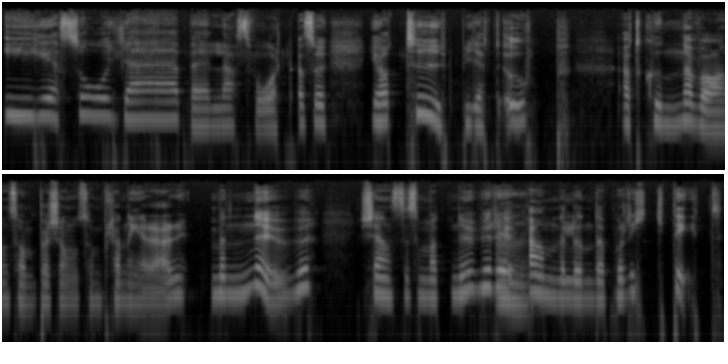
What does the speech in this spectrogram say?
är så jävla svårt. Alltså, jag har typ gett upp att kunna vara en sån person som planerar. Men nu känns det som att nu är det Mm. annorlunda på riktigt.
